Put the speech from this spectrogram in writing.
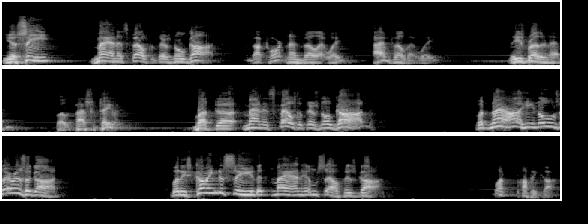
You see, man has felt that there's no God. Dr. Horton hasn't felt that way. I haven't felt that way. These brethren haven't. Brother Pastor Taylor. But uh, man has felt that there's no God. But now he knows there is a God. But he's coming to see that man himself is God. What poppycock.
